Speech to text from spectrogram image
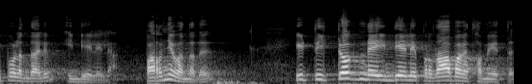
ഇപ്പോൾ എന്തായാലും ഇന്ത്യയിലില്ല. പറഞ്ഞു വന്നത് ഈ ടിക്ടോക്കിന്റെ ഇന്ത്യയിലെ പ്രതാപക സമയത്ത്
